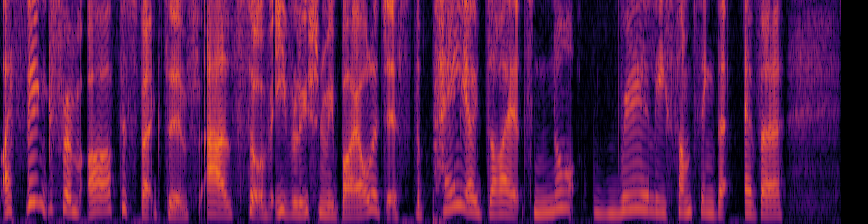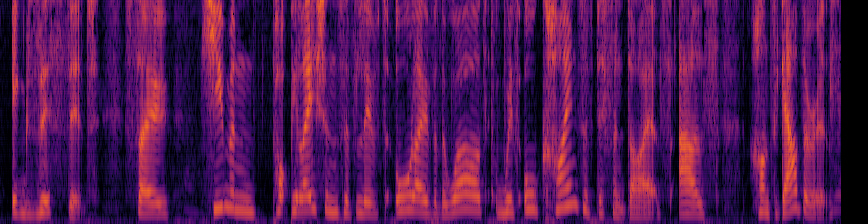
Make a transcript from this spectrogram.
I think from our perspective as sort of evolutionary biologists, the paleo diet's not really something that ever existed. So, human populations have lived all over the world with all kinds of different diets as hunter gatherers.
